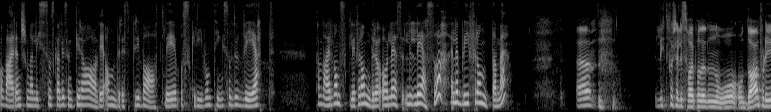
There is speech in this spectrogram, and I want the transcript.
å være en journalist som skal liksom grave i andres privatliv og skrive om ting som du vet kan være vanskelig for andre å lese, lese da, eller bli fronta med? Uh, litt forskjellig svar på det nå og da. fordi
